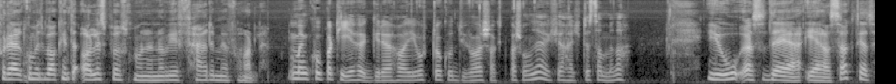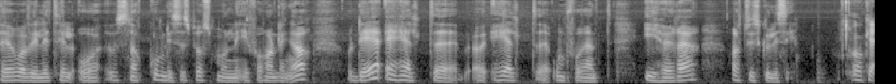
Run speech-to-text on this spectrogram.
får dere komme tilbake til alle spørsmålene når vi er ferdig med å forhandle. Men hva partiet Høyre har gjort, og hva du har sagt personlig, er jo ikke helt det samme, da. Jo, altså det jeg har sagt, er at Høyre var villig til å snakke om disse spørsmålene i forhandlinger. Og det er helt, eh, helt eh, omforent i Høyre at vi skulle si. Ok.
